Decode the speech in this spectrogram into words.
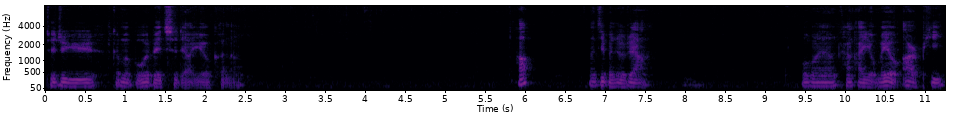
这只鱼根本不会被吃掉，也有可能。好，那基本就这样。我们看看有没有二批。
